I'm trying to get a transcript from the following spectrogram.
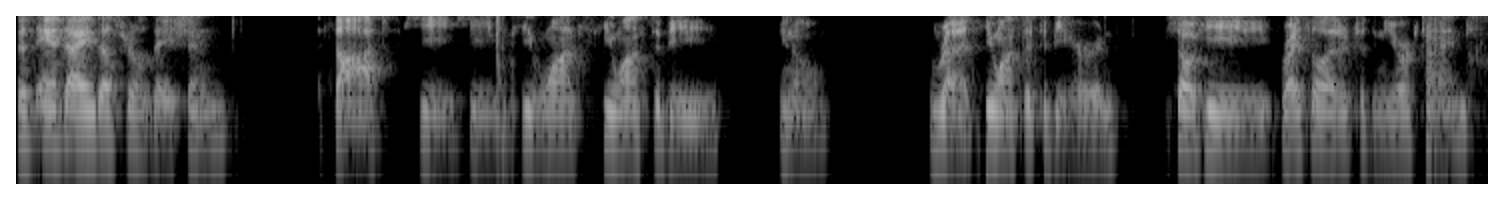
this anti-industrialization thought he he he wants he wants to be, you know, read. He wants it to be heard. So he writes a letter to the New York Times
